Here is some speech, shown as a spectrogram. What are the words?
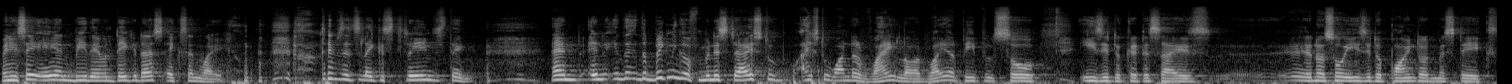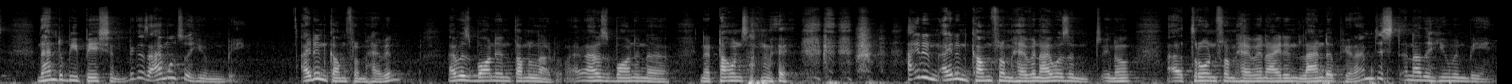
When you say A and B, they will take it as X and Y. Sometimes it's like a strange thing. And, in, the, in the beginning of ministry, I used, to, I used to wonder why, Lord, why are people so easy to criticize, uh, you know, so easy to point out mistakes, than to be patient? Because I'm also a human being. I didn't come from heaven. I was born in Tamil Nadu. I was born in a, in a town somewhere. I didn't, I didn't come from heaven. I wasn't, you know, uh, thrown from heaven. I didn't land up here. I'm just another human being.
